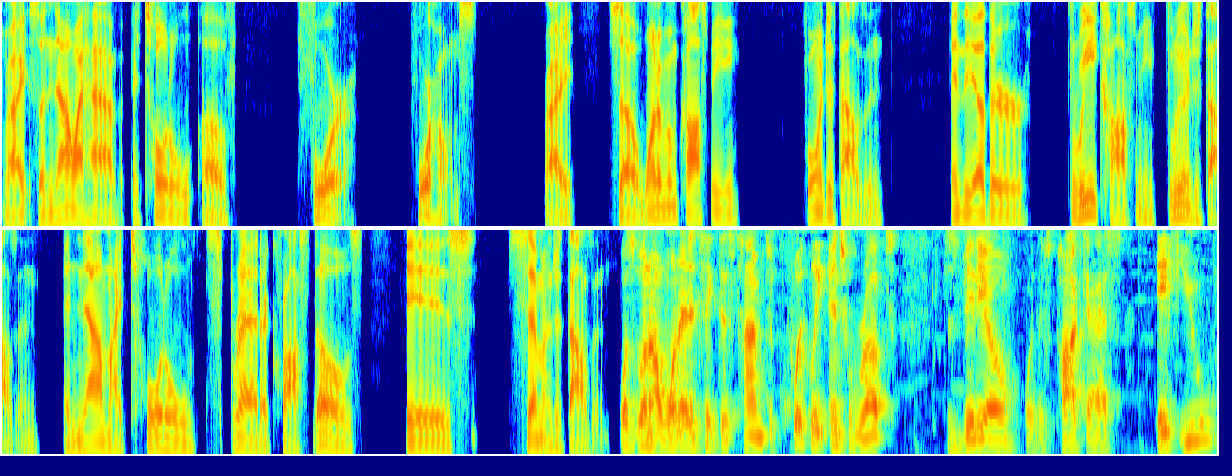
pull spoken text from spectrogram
right? So now I have a total of four, four homes, right? So one of them cost me 400,000 and the other three cost me 300,000. And now my total spread across those is 700,000. What's going on? I wanted to take this time to quickly interrupt this video or this podcast If you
